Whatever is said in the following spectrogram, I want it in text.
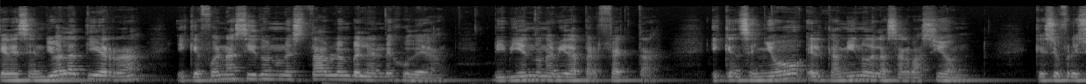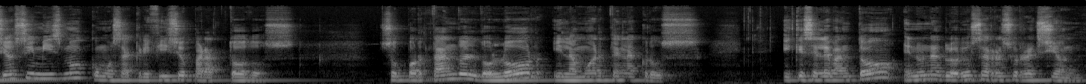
que descendió a la tierra y que fue nacido en un establo en Belén de Judea, viviendo una vida perfecta, y que enseñó el camino de la salvación, que se ofreció a sí mismo como sacrificio para todos, soportando el dolor y la muerte en la cruz, y que se levantó en una gloriosa resurrección,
